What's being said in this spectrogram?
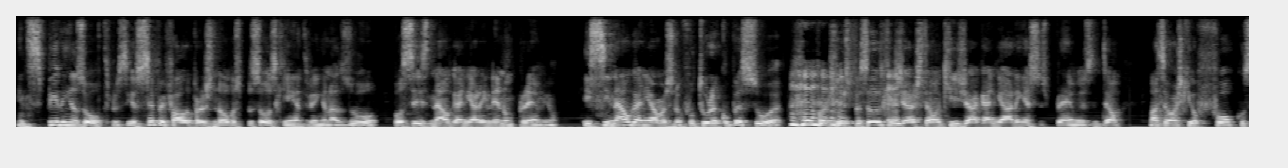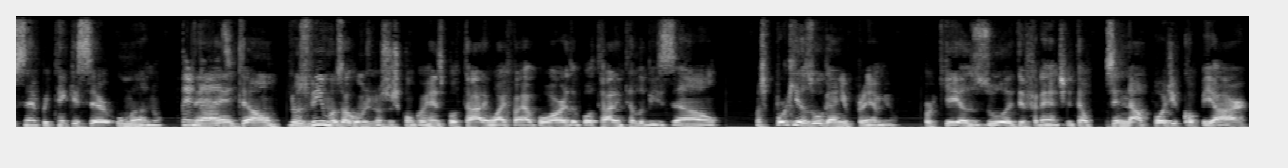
inspirem os outros. Eu sempre falo para as novas pessoas que entram em Azul, vocês não ganharem nenhum prêmio. E se não ganharmos no futuro, a culpa é sua. Porque as pessoas que já estão aqui já ganharam esses prêmios. Então, mas eu acho que o foco sempre tem que ser humano. Né? Então, nós vimos alguns dos nossos concorrentes botarem Wi-Fi a bordo, botarem televisão. Mas por que Azul ganha prêmio? Porque Azul é diferente. Então, você não pode copiar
